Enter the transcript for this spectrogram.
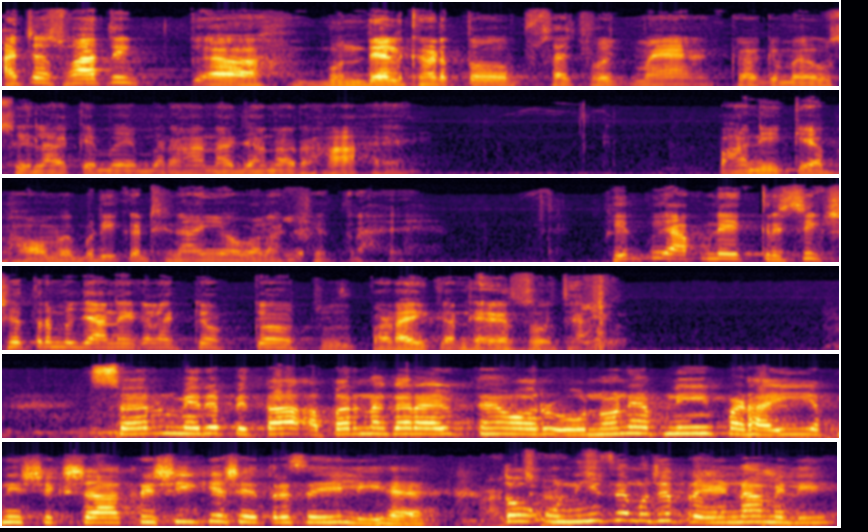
अच्छा स्वाति बुंदेलखंड तो सचमुच में क्योंकि मैं उस इलाके में मेरा आना जाना रहा है। पानी के अभाव में बड़ी कठिनाइयों वाला क्षेत्र है। फिर भी आपने कृषि क्षेत्र में जाने के क्यों क्यों पढ़ाई करने का सोचा? सर मेरे पिता अपर नगर आयुक्त हैं और उन्होंने अपनी पढ़ाई अपनी शिक्षा कृषि के क्षेत्र से ही ली है। अच्छा, तो अच्छा, उन्हीं से मुझे प्रेरणा मिली।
